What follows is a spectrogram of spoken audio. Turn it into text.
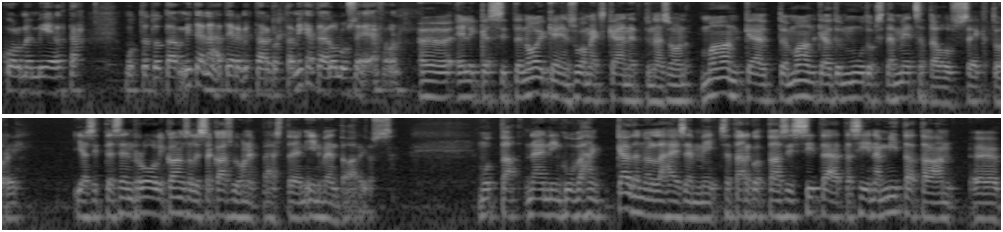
kolme mieltä, mutta tota, mitä nämä termit tarkoittaa? Mikä tämä LULUCF on? Öö, eli sitten oikein suomeksi käännettynä se on maankäyttö, maankäytön muutokset ja metsätaloussektori ja sitten sen rooli kansallisessa kasvihuonepäästöjen inventaariossa. Mutta näin niin kuin vähän käytännönläheisemmin se tarkoittaa siis sitä, että siinä mitataan ö,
